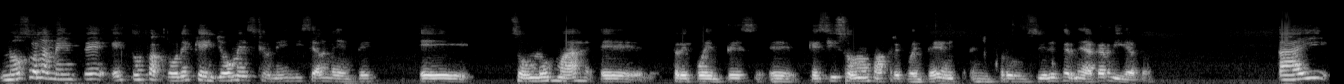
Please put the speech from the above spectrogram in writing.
no solamente estos factores que yo mencioné inicialmente eh, son los más eh, frecuentes, eh, que sí son los más frecuentes en, en producir enfermedad cardíaca. Hay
